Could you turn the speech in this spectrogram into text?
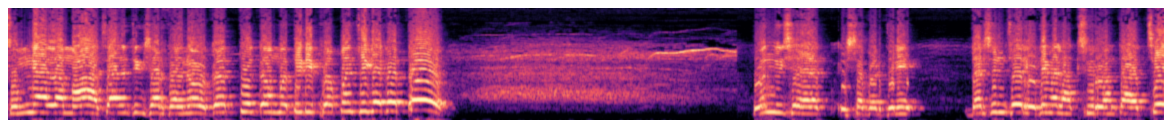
ಸುಮ್ಮನೆ ಅಲ್ಲಮ್ಮ ಚಾಲೆಂಜಿಂಗ್ ಫ್ಯಾನು ಗತ್ತು ಗಮ್ಮತ್ತು ಪ್ರಪಂಚಿಗೆ ಗೊತ್ತು. ಒಂದ್ ವಿಷಯ ಹೇಳಕ್ ಇಷ್ಟಪಡ್ತೀನಿ. ದರ್ಶನ್ ಸರ್ ಎದೆ ಮೇಲೆ ಹಾಕ್ಸಿರುವಂತ ಅಚ್ಚೆ.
